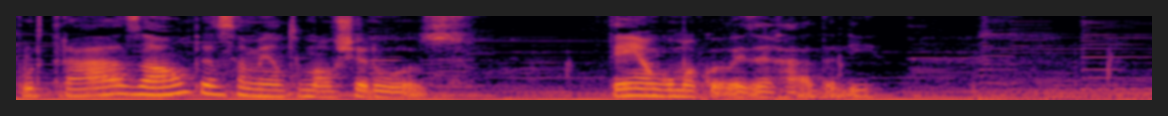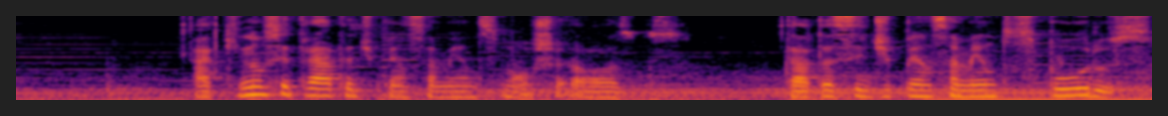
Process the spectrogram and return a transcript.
por trás há um pensamento mal cheiroso. Tem alguma coisa errada ali. Aqui não se trata de pensamentos mal cheirosos. Trata-se de pensamentos puros,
